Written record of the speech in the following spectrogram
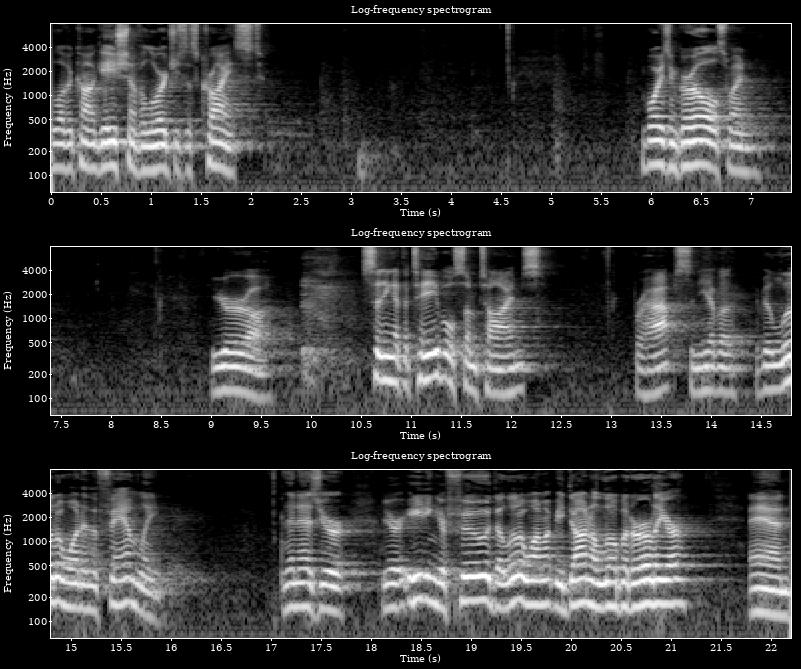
Beloved congregation of the Lord Jesus Christ, boys and girls, when you're uh, sitting at the table sometimes, perhaps, and you have a, have a little one in the family. Then, as you're, you're eating your food, the little one might be done a little bit earlier and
